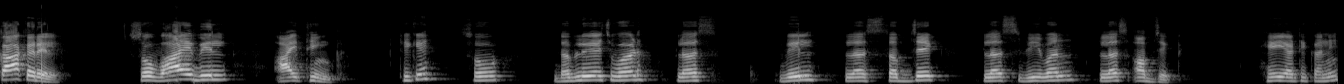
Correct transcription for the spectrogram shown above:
का करेल? So why will I think ठीक आहे? So W H word plus will plus subject plus V one plus object हे या ठिकाणी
